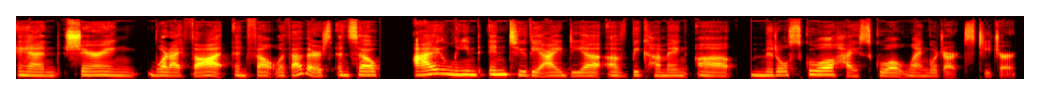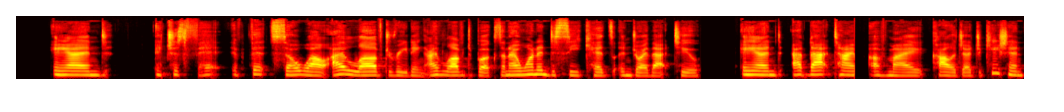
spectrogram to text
and sharing what I thought and felt with others. And so I leaned into the idea of becoming a middle school, high school language arts teacher. And it just fit. It fit so well. I loved reading, I loved books, and I wanted to see kids enjoy that too. And at that time of my college education,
